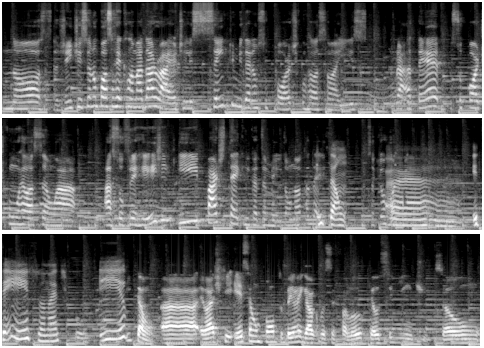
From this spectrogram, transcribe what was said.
Nossa, gente, isso eu não posso reclamar da Riot. Eles sempre me deram suporte com relação a isso pra, até suporte com relação a, a sofrer rage e parte técnica também. Então, nota 10. Então. Isso aqui é horror. É... E tem isso, né? Tipo. E... Então, uh, eu acho que esse é um ponto bem legal que você falou, que é o seguinte: são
